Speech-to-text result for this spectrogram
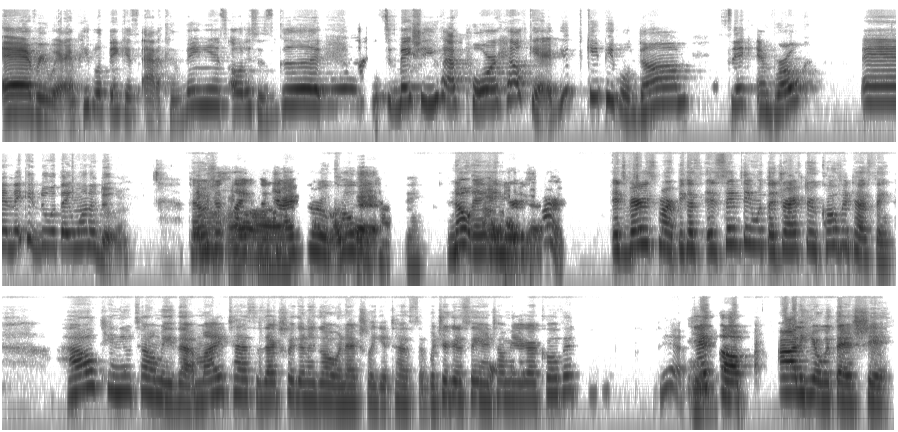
everywhere, and people think it's out of convenience. Oh, this is good. To make sure you have poor health care. If you keep people dumb, sick, and broke, man, they can do what they want to do. That was just like the drive-through like COVID that. testing. No, and, I and you're like that. smart. It's very smart because it's same thing with the drive-through COVID testing. How can you tell me that my test is actually going to go and actually get tested, but you're going to sit here and tell me I got COVID? Yeah. Get up out of here with that shit.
